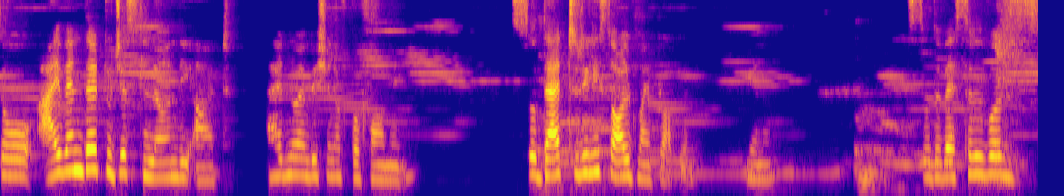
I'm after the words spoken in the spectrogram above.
So I went there to just learn the art. I had no ambition of performing. So that really solved my problem, you know. So the vessel was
